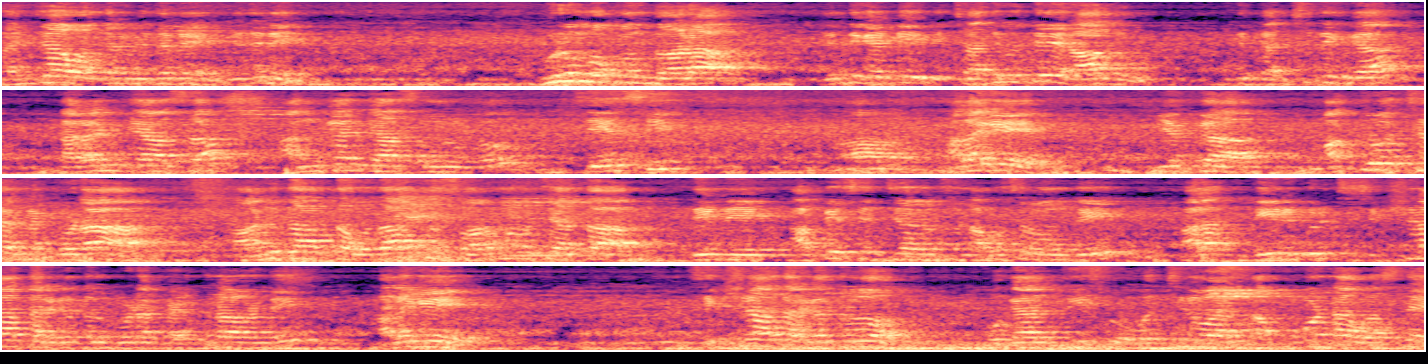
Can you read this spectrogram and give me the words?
సంధ్యావందన విధనే విధిని గురుముఖం ద్వారా ఎందుకంటే ఇది చదివితే రాదు. ఇది ఖచ్చితంగా కరణ్యాస అంగన్యాసములతో చేసి అలాగే ఈ యొక్క మంత్రోచ్చారణ కూడా అనుదాత్త ఉదాత్త స్వర్ణం చేత దీన్ని అభ్యసించాల్సిన అవసరం ఉంది. అలా దీని గురించి శిక్షణా తరగతులు కూడా పెడుతున్నామండి. అలాగే శిక్షణా తరగతిలో ఒకవేళ తీసుకు వచ్చిన వాళ్ళు తప్పకుండా వస్తే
